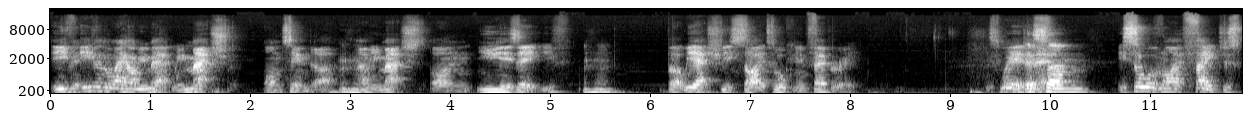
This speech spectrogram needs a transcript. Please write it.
even even the way how we met, we matched on Tinder Mhm. and we matched on New Year's Eve, be. hmm but we actually started talking in February. It's weird, It's isn't it? um. It's sort of like fate just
